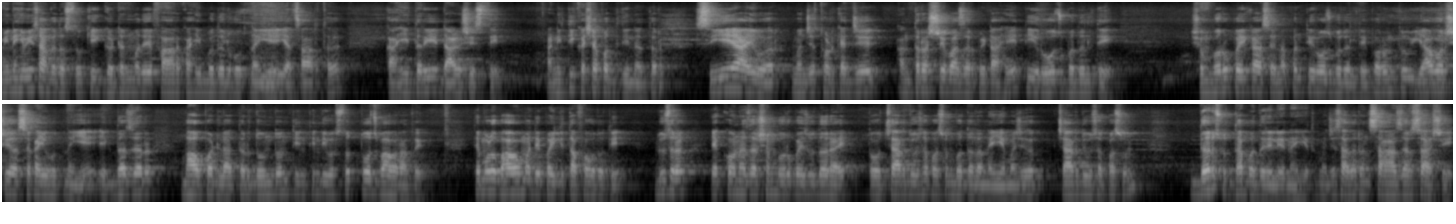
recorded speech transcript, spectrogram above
मी नेहमी सांगत असतो की गठनमध्ये फार काही बदल होत नाही आहे याचा अर्थ काहीतरी डाळ शिजते. आणि ती कशा पद्धतीनं? तर सी ए आयवर म्हणजे थोडक्यात जे आंतरराष्ट्रीय बाजारपेठ आहे ती रोज बदलते. शंभर रुपये का असे ना पण ती रोज बदलते. परंतु यावर्षी असं काही होत नाही आहे एकदा जर भाव पडला तर दोन दोन तीन तीन दिवस तो तोच भाव राहतोय. त्यामुळं भावामध्ये पहिली तफावत होती. दुसरं एकावन्न हजार शंभर रुपये जो दर आहे तो चार दिवसापासून बदलला नाही आहे म्हणजे चार दिवसापासून दरसुद्धा बदललेले नाही आहेत म्हणजे साधारण सहा हजार सहाशे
